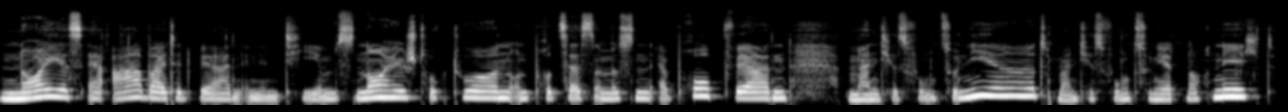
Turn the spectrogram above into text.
Neues erarbeitet werden in den Teams. Neue Strukturen und Prozesse müssen erprobt werden. Manches funktioniert, manches funktioniert noch nicht.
